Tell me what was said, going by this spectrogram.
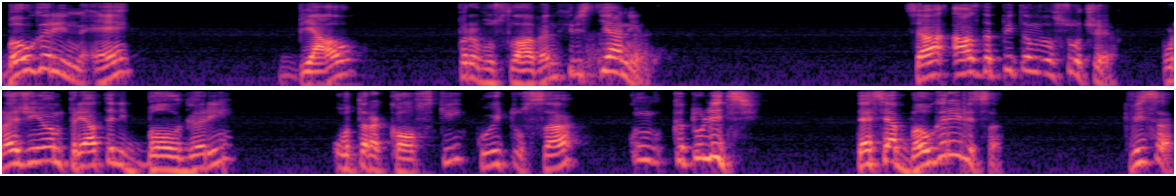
Българин е бял православен християнин. Сега аз да питам в случая, понеже имам приятели българи от Раковски, които са католици. Те сега българи ли са? Какви са?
